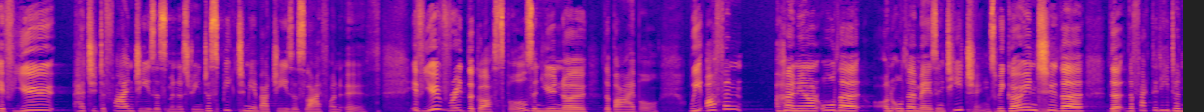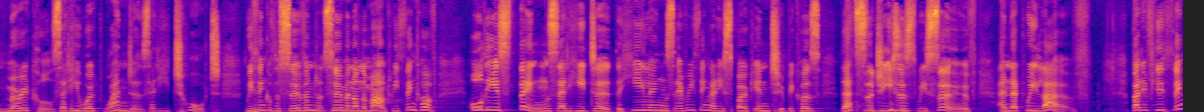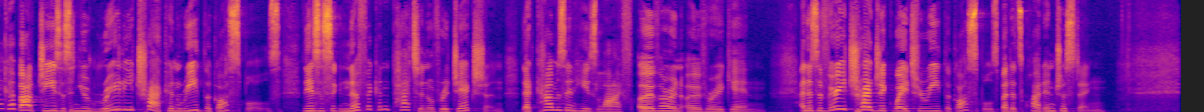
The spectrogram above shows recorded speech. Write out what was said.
if you had to define Jesus' ministry and just speak to me about Jesus' life on earth, if you've read the Gospels and you know the Bible, we often hone in on all the on all the amazing teachings. We go into the, the, the fact that he did miracles, that he worked wonders, that he taught. We think of the Sermon on the Mount. We think of all these things that he did, the healings, everything that he spoke into, because that's the Jesus we serve and that we love. But if you think about Jesus and you really track and read the Gospels, there's a significant pattern of rejection that comes in his life over and over again. And it's a very tragic way to read the Gospels, but it's quite interesting.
